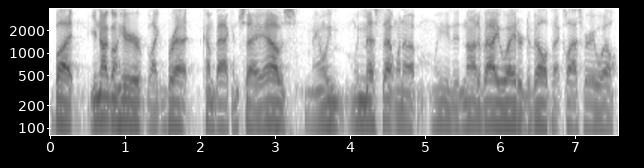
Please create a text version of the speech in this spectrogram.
But you're not going to hear like Bret come back and say, "I was man, we we messed that one up. We did not evaluate or develop that class very well."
